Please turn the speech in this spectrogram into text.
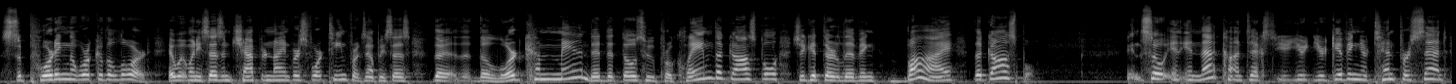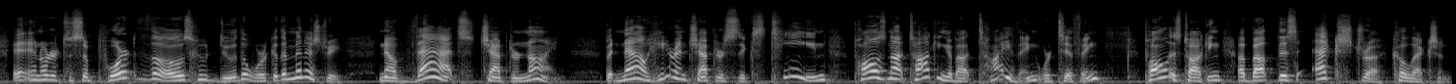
supporting the work of the Lord. When he says in chapter 9, verse 14, for example, he says, the, the, the, Lord commanded that those who proclaim the gospel should get their living by the gospel. And so, in, in that context, you're, you're giving your 10% in order to support those who do the work of the ministry. Now, that's chapter 9. But now, here in chapter 16, Paul's not talking about tithing or tithing. Paul is talking about this extra collection.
